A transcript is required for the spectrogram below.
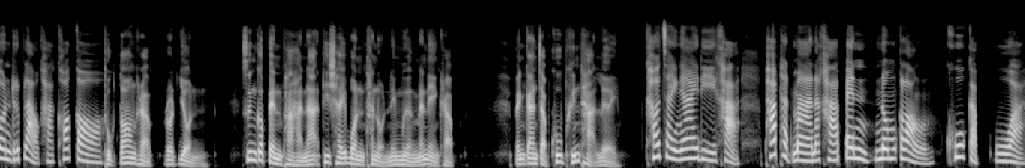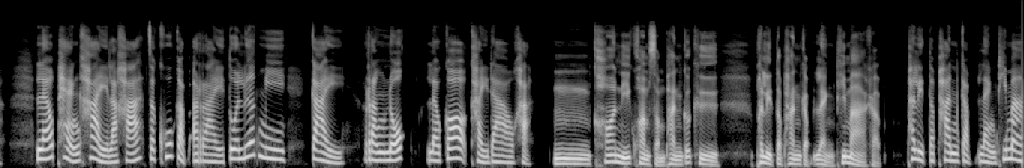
ยนต์หรือเปล่าคะข้อกอ ถูกต้องครับรถยนต์ ซึ่งก็เป็นพาหนะที่ใช้บนถนนในเมืองนั่นเองครับ เป็นการจับคู่พื้นฐานเลย เข้าใจง่ายดีค่ะ ภาพถัดมานะคะเป็นนมกล่องคู่กับวัว แล้วแผงไข่ล่ะคะ จะคู่กับอะไร ตัวเลือกมีไก่ รังนก แล้วก็ไข่ดาวค่ะ อืม ข้อนี้ความสัมพันธ์ก็คือ ผลิตภัณฑ์กับแหล่งที่มาครับ ผลิตภัณฑ์กับแหล่งที่มา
